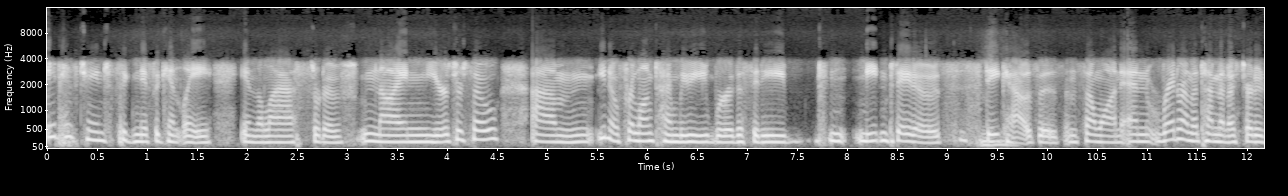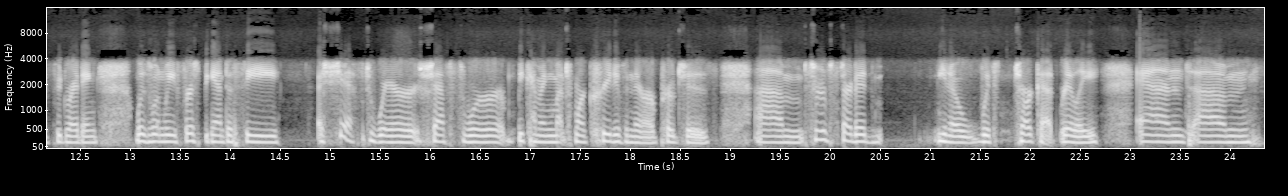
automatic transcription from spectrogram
It has changed significantly in the last sort of nine years or so. Um, you know, for a long time we were the city meat and potatoes, steakhouses, and so on. And right around the time that I started food writing was when we first began to see a shift where chefs were becoming much more creative in their approaches. Um, sort of started, you know, with charcut really, and. Um,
